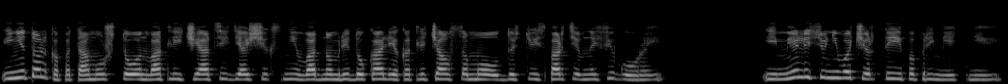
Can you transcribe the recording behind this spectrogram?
И не только потому, что он, в отличие от сидящих с ним в одном ряду коллег, отличался молодостью и спортивной фигурой. Имелись у него черты и поприметней.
